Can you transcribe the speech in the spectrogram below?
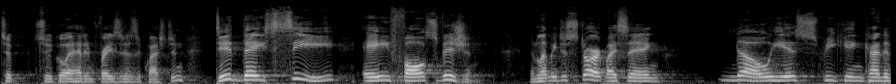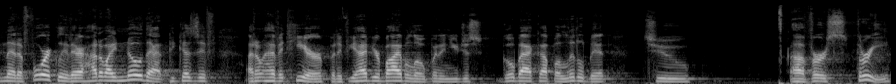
to, to go ahead and phrase it as a question, did they see a false vision? And let me just start by saying no, he is speaking kind of metaphorically there. How do I know that? Because if I don't have it here, but if you have your Bible open and you just go back up a little bit to uh, verse 3,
